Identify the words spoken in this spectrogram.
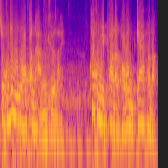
ส่วนคุณต้องรู้ว่าปัญหามันคืออะไร ถ้าคุณมี product problem แก้ product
